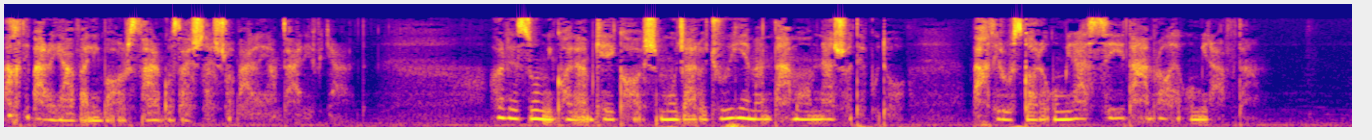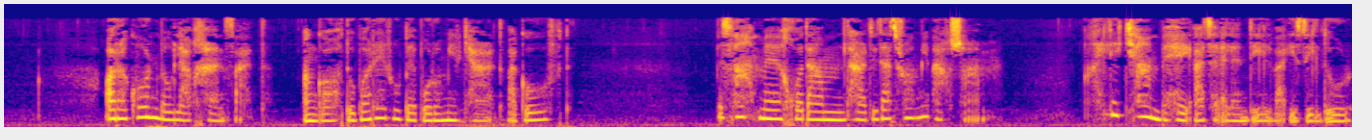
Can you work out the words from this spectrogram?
وقتی برای اولین بار سرگذشتش را برایم تعریف کرد. آرزو می کنم که کاش جویی من تمام نشده بود و وقتی روزگار او می رسید همراه او می رفتم. آراگورن به او لبخند زد. آنگاه دوباره رو به برومیر کرد و گفت به سهم خودم تردیدت را می بخشم. خیلی کم به هیئت الندیل و ایزیلدور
